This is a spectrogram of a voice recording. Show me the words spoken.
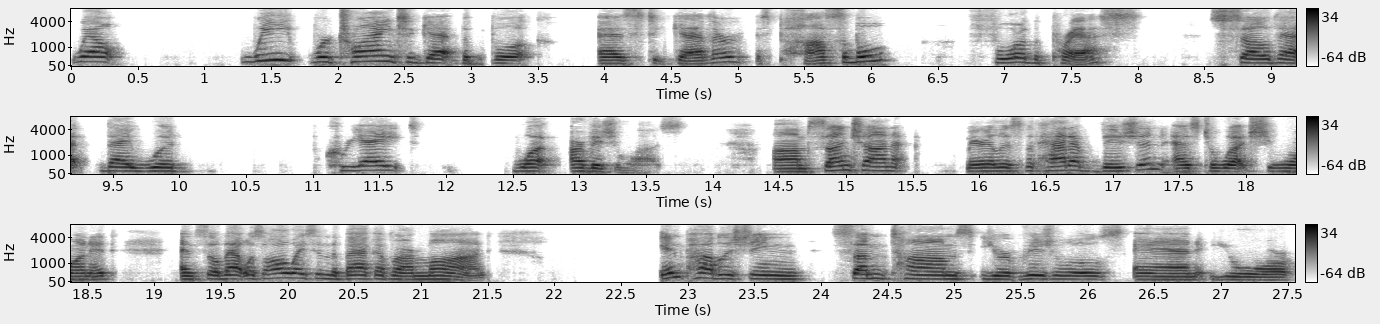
Well, we were trying to get the book as together as possible for the press so that they would create what our vision was. Um, Sunshine, Mary Elizabeth had a vision as to what she wanted. And so that was always in the back of our mind. In publishing, sometimes your visuals and your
